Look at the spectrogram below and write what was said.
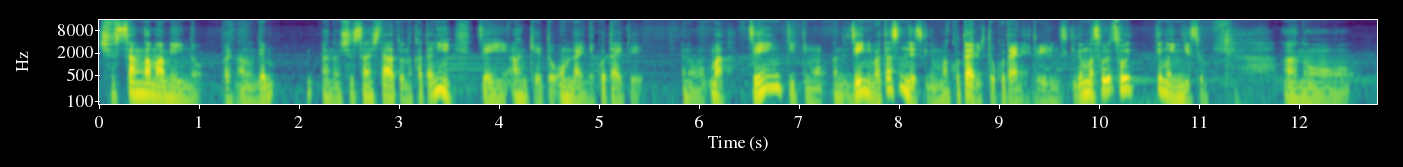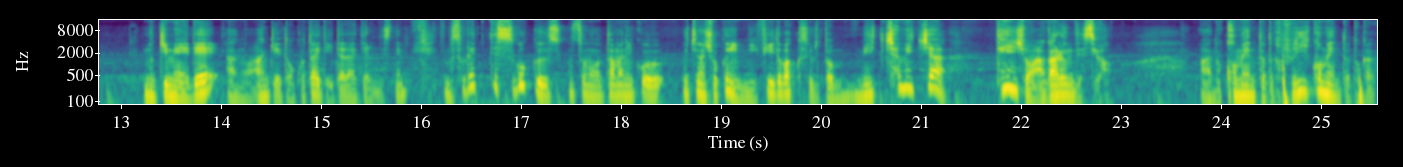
出産がまメインの場なのであの出産した後の方に全員アンケートオンラインで答えてあのまあ、全員って言っても全員に渡すんですけど、まあ、答える人答えない人いるんですけど、まあ、それそう言ってもいいんですよ。あの無記名であのアンケートを答えていただいてるんですね。でもそれってすごくそのたまにこううちの職員にフィードバックするとめちゃめちゃテンション上がるんですよ。あのコメントとかフリーコメントとか。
